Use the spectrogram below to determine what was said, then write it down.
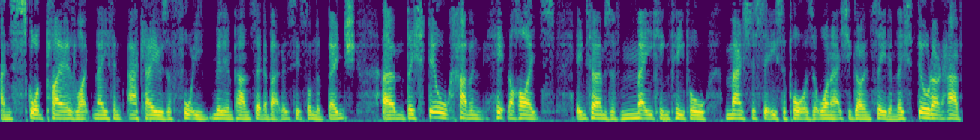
and squad players like Nathan Ake, who's a 40 million pound centre back that sits on the bench. Um, they still haven't hit the heights in terms of making people Manchester City supporters that want to actually go and see them. They still don't have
